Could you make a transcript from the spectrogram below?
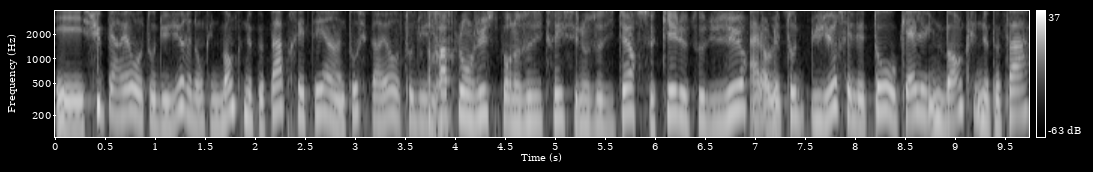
est supérieur au taux d'usure et donc une banque ne peut pas prêter à un taux supérieur au taux d'usure. Rappelons juste pour nos auditrices et nos auditeurs ce qu'est le taux d'usure. Alors le taux d'usure, c'est le taux auquel une banque ne peut pas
